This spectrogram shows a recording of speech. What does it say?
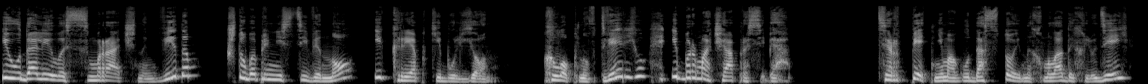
и удалилась с мрачным видом, чтобы принести вино и крепкий бульон, хлопнув дверью и бормоча про себя. Терпеть не могу достойных молодых людей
